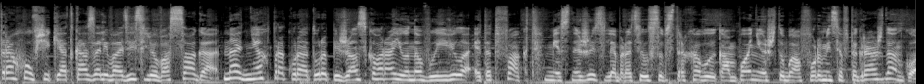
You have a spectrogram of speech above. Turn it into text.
Страховщики отказали водителю в ОСАГО. На днях прокуратура Пижанского района выявила этот факт. Местный житель обратился в страховую компанию, чтобы оформить автогражданку.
